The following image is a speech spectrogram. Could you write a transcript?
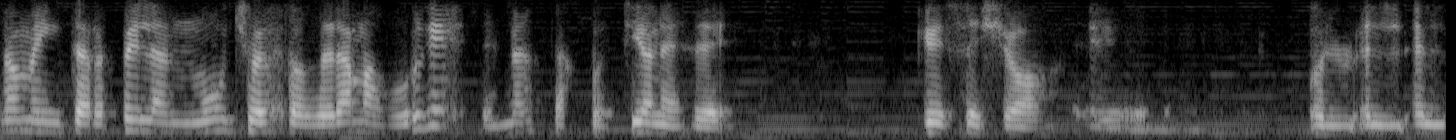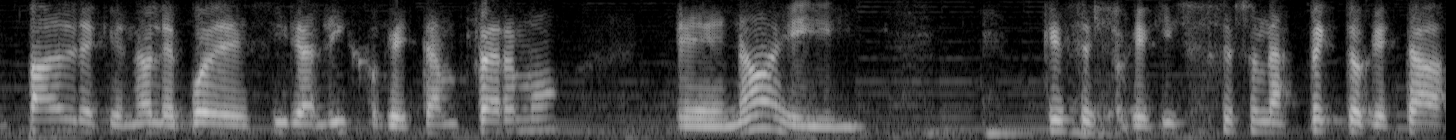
no, me interpelan mucho estos dramas burgueses, ¿no? Estas cuestiones de, qué sé yo, eh, el, padre que no le puede decir al hijo que está enfermo, eh, ¿no? Y qué sé yo, que quizás es un aspecto que está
